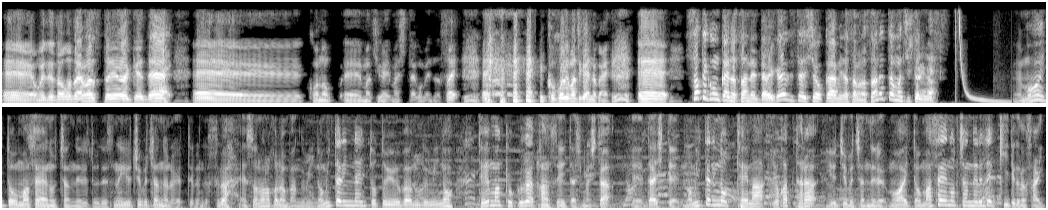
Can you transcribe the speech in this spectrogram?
えー、おめでとうございます。というわけで、はいえー、この、えー、間違えました。ごめんなさい。えー ここで間違えるのかい？えー、さて今回の3連単はいかがでしたでしょうか？皆様の3連単お待ちしております。えーモアイとマサヤのチャンネルというですね、YouTube チャンネルをやってるんですが、えーその中の番組、飲み足りナイトという番組のテーマ曲が完成いたしました。えー題して、飲み足りのテーマ、よかったら YouTube チャンネル、モアイとマサヤのチャンネルで聞いてください。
